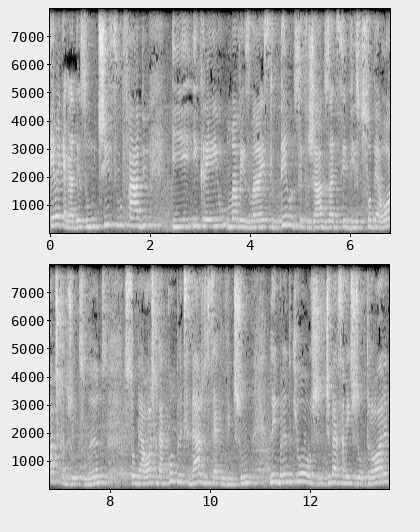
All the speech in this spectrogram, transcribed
Eu é que agradeço muitíssimo, Fábio, e, e, creio, uma vez mais, que o tema dos refugiados há de ser visto sob a ótica dos direitos humanos, sob a ótica da complexidade do século XXI, lembrando que hoje, diversamente de outrora,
